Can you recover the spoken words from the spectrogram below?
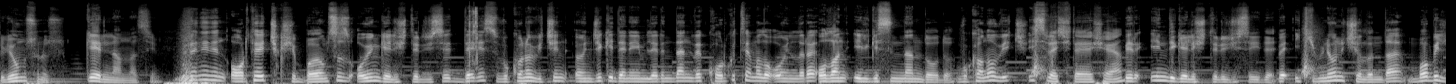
biliyor musunuz? Gelin anlatayım. Granny'nin ortaya çıkışı bağımsız oyun geliştiricisi Denis Vukanovic'in önceki deneyimlerinden ve korku temalı oyunlara olan ilgisinden doğdu. Vukanovic, İsveç'te yaşayan bir indie geliştiricisiydi ve 2013 yılında mobil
